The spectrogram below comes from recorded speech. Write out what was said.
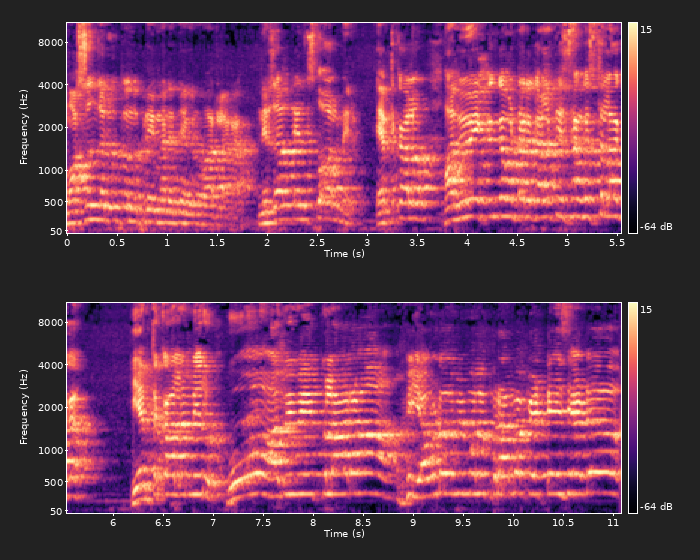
మోసం జరుగుతుంది ప్రేమైన దేవుని వారిలాగా. నిజాలు తెలుసుకోవాలి మీరు. ఎంతకాలం అవివేకంగా ఉంటారు గలతీ సంఘస్థలాగా? ఎంతకాలం మీరు? ఓ అవివేకులారా ఎవడో మిమ్మల్ని భ్రమ పెట్టేశాడు.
